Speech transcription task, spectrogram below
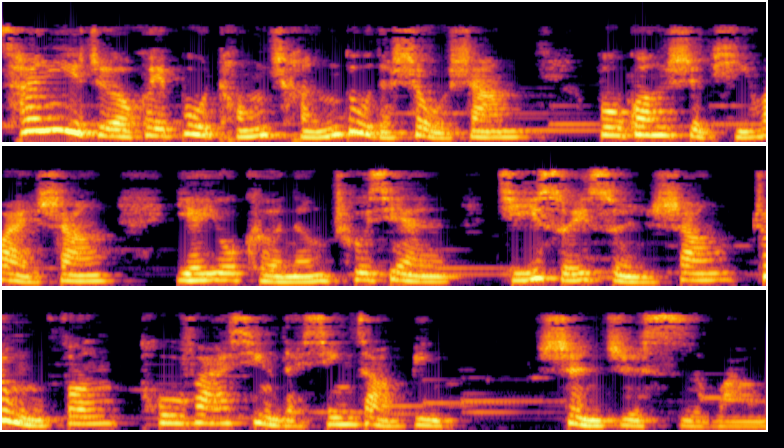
参与者会不同程度的受伤，不光是皮外伤，也有可能出现脊髓损伤、中风、突发性的心脏病。甚至死亡。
